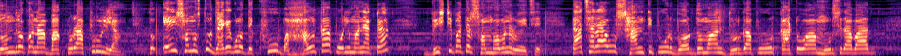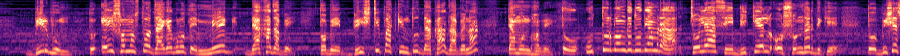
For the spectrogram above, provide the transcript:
চন্দ্রকোনা, বাঁকুড়া, পুরুলিয়া। তো এই সমস্ত জায়গাগুলোতে খুব হালকা পরিমাণে একটা বৃষ্টিপাতের সম্ভাবনা রয়েছে। তাছাড়াও শান্তিপুর, বর্ধমান, দুর্গাপুর, কাটোয়া, মুর্শিদাবাদ, বীরভূম। তো এই সমস্ত জায়গাগুলোতে মেঘ দেখা যাবে, তবে বৃষ্টিপাত কিন্তু দেখা যাবে না তেমনভাবে। তো উত্তরবঙ্গে যদি আমরা চলে আসি বিকেল ও সন্ধ্যার দিকে, তো বিশেষ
